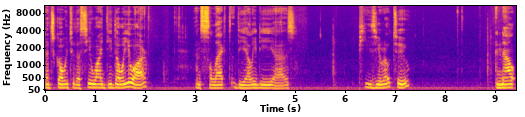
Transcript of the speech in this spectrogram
Let's go into the CYDWR and select the LED as P02. And now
